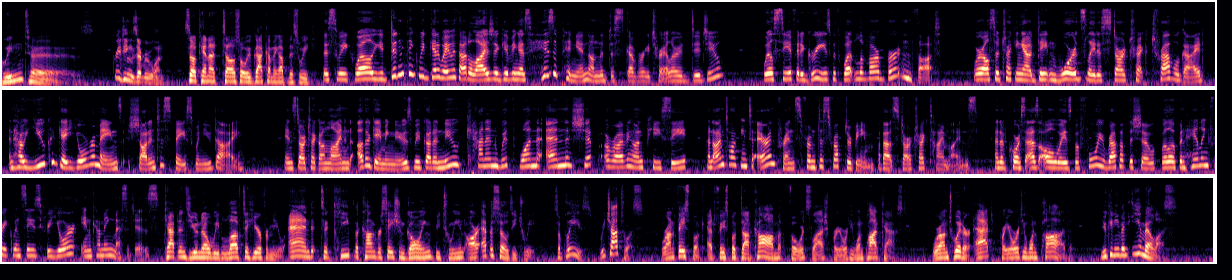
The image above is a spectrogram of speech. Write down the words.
Winters. Greetings, everyone. So, Kenna, tell us what we've got coming up this week. This week, well, you didn't think we'd get away without Elijah giving us his opinion on the Discovery trailer, did you? We'll see if it agrees with what LeVar Burton thought. We're also checking out Dayton Ward's latest Star Trek travel guide and how you could get your remains shot into space when you die. In Star Trek Online and other gaming news, we've got a new Canon with one N ship arriving on PC, and I'm talking to Aaron Prince from Disruptor Beam about Star Trek timelines. And of course, as always, before we wrap up the show, we'll open hailing frequencies for your incoming messages. Captains, you know we love to hear from you and to keep the conversation going between our episodes each week. So please, reach out to us. We're on Facebook at facebook.com forward slash priority one podcast. We're on Twitter at priority one pod. You can even email us.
